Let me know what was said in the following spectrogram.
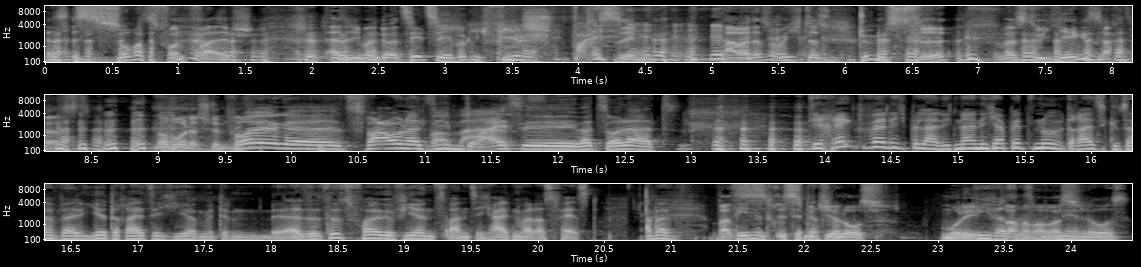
Das ist sowas von falsch. Also ich meine, du erzählst hier wirklich viel Schwachsinn. Aber das war wirklich das Dümmste, was du je gesagt hast. Obwohl, das stimmt nicht. Folge 237, was soll das? Direkt werde ich beleidigt. Nein, ich habe jetzt nur 30 gesagt, weil ihr 30 hier mit dem, also es ist Folge 24, halten wir das fest. Aber Was wen ist interessiert mit das dir schon? los, Mutti? Wie, was Sag ist mal mit was. mir los?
